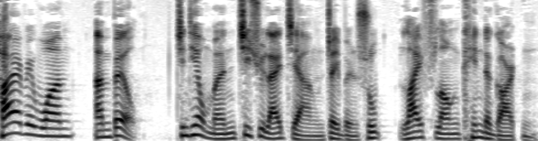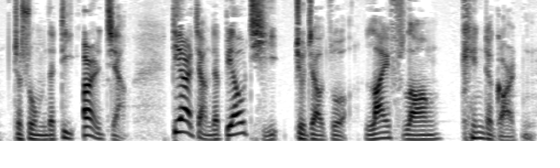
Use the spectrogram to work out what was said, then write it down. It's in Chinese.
Hi everyone, I'm Bill. 今天我们继续来讲这本书《Lifelong Kindergarten》，这是我们的第二讲。第二讲的标题就叫做《Lifelong Kindergarten》。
